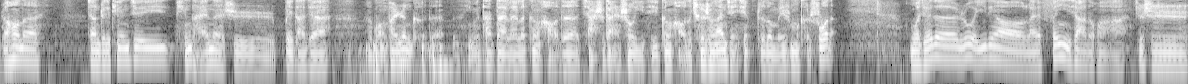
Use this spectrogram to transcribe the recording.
然后呢？”像这个 TNGA 平台呢，是被大家广泛认可的，因为它带来了更好的驾驶感受以及更好的车身安全性，这都没什么可说的。我觉得如果一定要来分一下的话啊，就是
